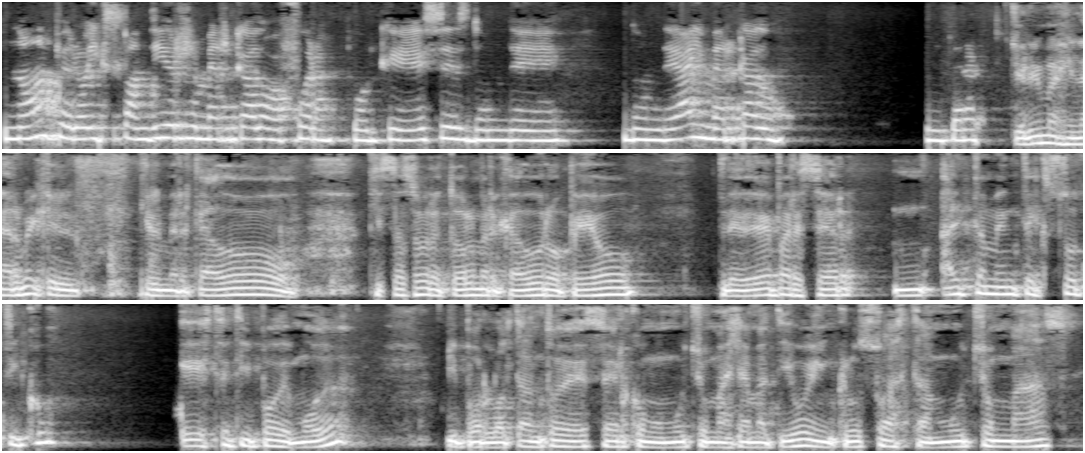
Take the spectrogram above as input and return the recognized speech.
¿no? Pero expandir el mercado afuera, porque ese es donde, donde hay mercado. Quiero imaginarme que el, que el mercado, quizás sobre todo el mercado europeo, le debe parecer altamente exótico este tipo de moda y por lo tanto debe ser como mucho más llamativo e incluso hasta mucho más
